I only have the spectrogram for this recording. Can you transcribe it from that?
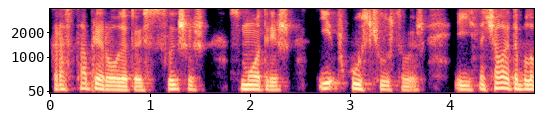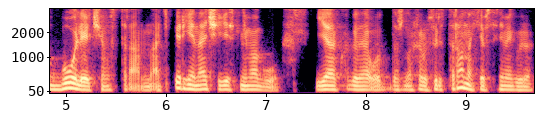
красота природы, то есть слышишь, смотришь и вкус чувствуешь. И сначала это было более чем странно, а теперь я иначе есть не могу. Я, когда вот даже нахожусь в ресторанах, я все время говорю,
